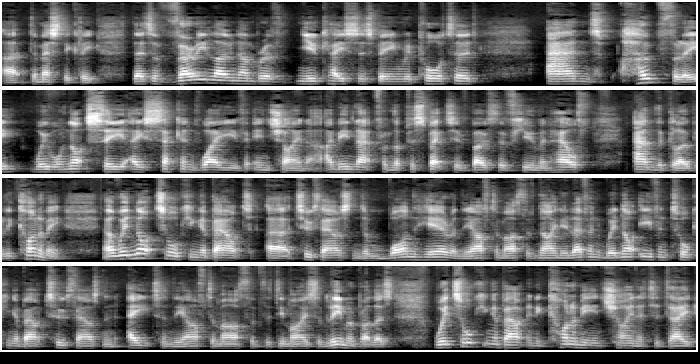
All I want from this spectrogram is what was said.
uh, domestically. There's a very low number of new cases being reported, and hopefully, we will not see a second wave in China. I mean that from the perspective both of human health and the global economy. Now, we're not talking about uh, 2001 here and the aftermath of 9 11. We're not even talking about 2008 and the aftermath of the demise of Lehman Brothers. We're talking about an economy in China today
